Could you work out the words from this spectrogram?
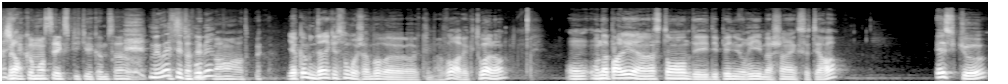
Ah, vais commencer à expliquer comme ça. Mais ouais, c'est trop bien. Il y a comme une dernière question, moi j'aimerais euh, que j'aimerais voir avec toi là. On, on a parlé à l'instant des, des pénuries, machin, etc. Est-ce que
